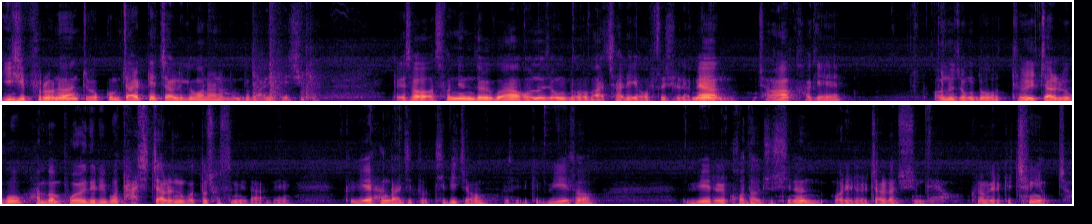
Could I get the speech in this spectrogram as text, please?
20%는 조금 짧게 자르기 원하는 분도 많이 계시고. 그래서 손님들과 어느 정도 마찰이 없으시려면 정확하게 어느 정도 덜 자르고 한번 보여드리고 다시 자르는 것도 좋습니다. 네. 그게 한 가지 또 팁이죠. 그래서 이렇게 위에서 위에를 걷어 주시는 머리를 잘라 주시면 돼요. 그러면 이렇게 층이 없죠.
